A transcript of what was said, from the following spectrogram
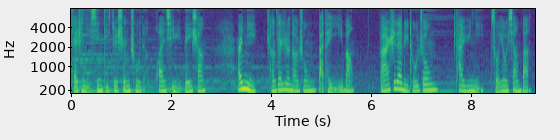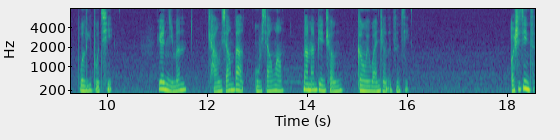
才是你心底最深处的欢喜与悲伤。而你常在热闹中把他遗忘，反而是在旅途中，他与你左右相伴，不离不弃。愿你们常相伴，勿相忘，慢慢变成更为完整的自己。我是镜子，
